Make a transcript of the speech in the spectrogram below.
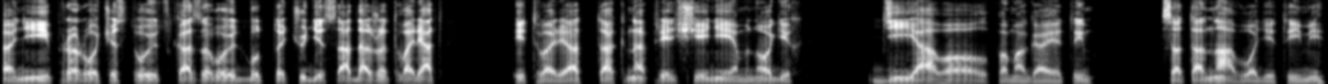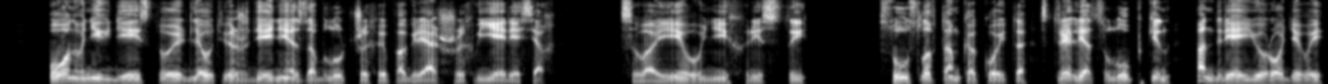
Они пророчествуют, сказывают, будто чудеса даже творят. и творят так на прельщение многих. Дьявол помогает им, сатана водит ими, он в них действует для утверждения заблудших и погрязших в ересях. Свои у них христы. Суслов там какой-то, стрелец Лупкин, Андрей Юродивый.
